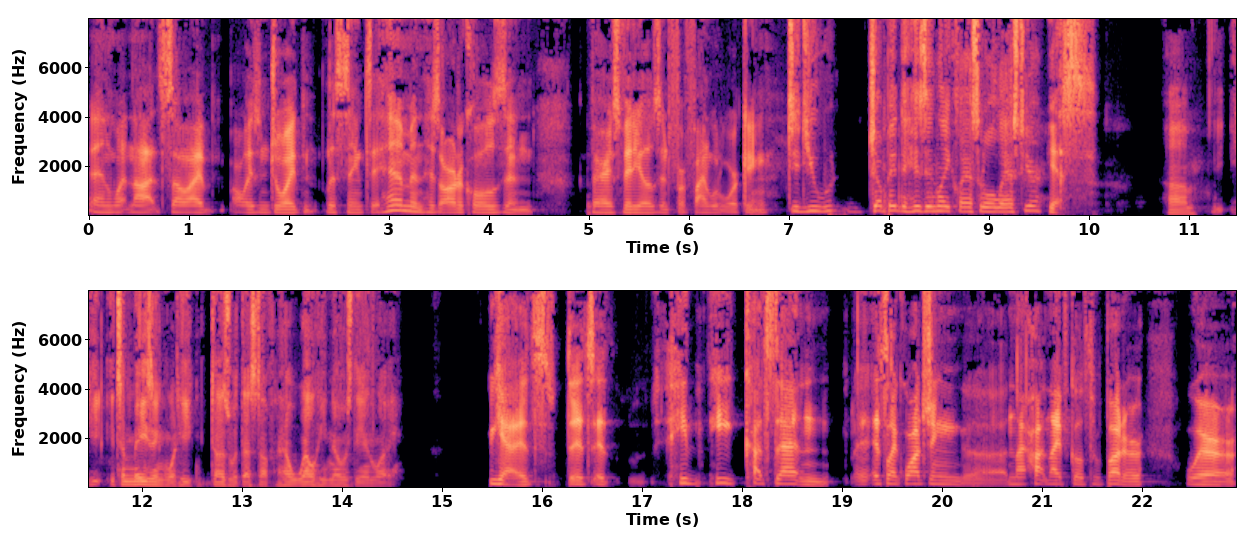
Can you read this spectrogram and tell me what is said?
and whatnot. So I've always enjoyed listening to him and his articles and various videos and for fine woodworking. Did you jump into his inlay class at all last year? Yes. Um, he, it's amazing what he does with that stuff and how well he knows the inlay. Yeah, it's it's it. He he cuts that and it's like watching uh, hot knife go through butter, where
